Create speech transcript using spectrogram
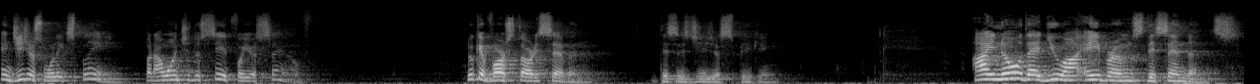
And Jesus will explain, but I want you to see it for yourself. Look at verse 37. This is Jesus speaking. I know that you are Abram's descendants,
